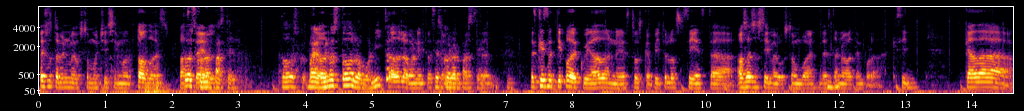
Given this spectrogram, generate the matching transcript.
eso también me gustó muchísimo. Todo es pastel. Todo es color pastel. Bueno, al menos todo lo bonito. Todo lo bonito es, Es color pastel. Es que ese tipo de cuidado en estos capítulos sí está. O sea, eso sí me gustó un buen de esta nueva temporada. Que sí, cada.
